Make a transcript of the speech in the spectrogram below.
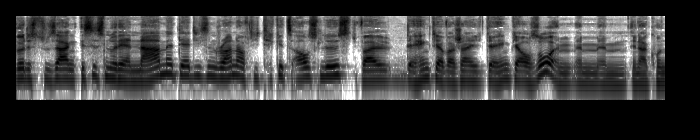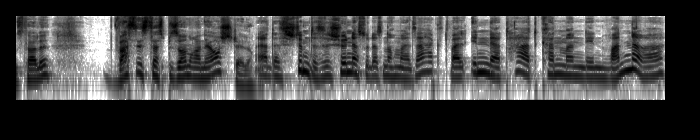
würdest du sagen, ist es nur der Name, der diesen Run auf die Tickets auslöst? Weil der hängt ja wahrscheinlich, der hängt ja auch so im, im, im, in der Kunsthalle. Was ist das Besondere an der Ausstellung? Ja, das stimmt. Das ist schön, dass du das nochmal sagst, weil in der Tat kann man den Wanderer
